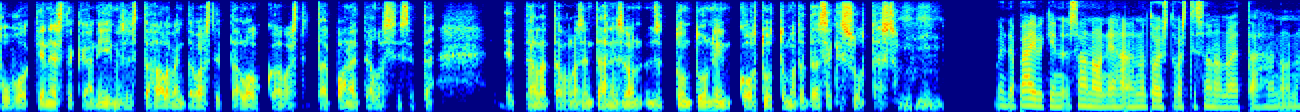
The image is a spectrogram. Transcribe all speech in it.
puhua kenestäkään ihmisestä halventavasti tai loukkaavasti tai panetella siis, että, että tällä tavalla sen tähden se, on, se tuntuu niin kohtuuttomalta tässäkin suhteessa mitä Päivikin sanoi, niin hän on toistuvasti sanonut, että hän on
